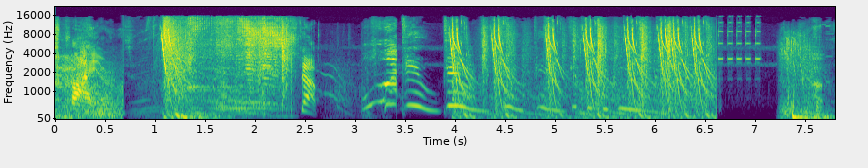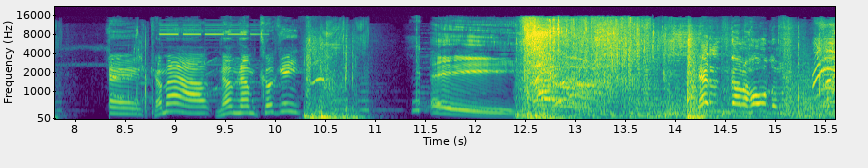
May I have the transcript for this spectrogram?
It fire. Stop! Hey, come out, num num cookie. Hey. That isn't gonna hold them. Ah!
